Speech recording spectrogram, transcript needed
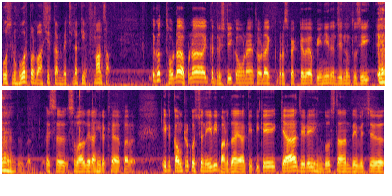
ਉਸ ਨੂੰ ਹੋਰ ਪਰਿਭਾਸ਼ਿਤ ਕਰਨ ਵਿੱਚ ਲੱਗੇ ਹੋ। ਮਾਨ ਸਾਹਿਬ। ਦੇਖੋ, ਤੁਹਾਡਾ ਆਪਣਾ ਇੱਕ ਦ੍ਰਿਸ਼ਟੀਕੋਣ ਹੈ, ਤੁਹਾਡਾ ਇੱਕ ਪਰਸਪੈਕਟਿਵ ਹੈ ਓਪੀਨੀਅਨ ਹੈ, ਜਿਹਨੂੰ ਤੁਸੀਂ ਇਸ ਸਵਾਲ ਦੇ ਰਾਹੀਂ ਰੱਖਿਆ ਹੈ, ਪਰ ਇੱਕ ਕਾਊਂਟਰ ਕੁਐਸਚਨ ਇਹ ਵੀ ਬਣਦਾ ਆ ਕਿ ਵੀ ਕਿ ਕਿਆ ਜਿਹੜੇ ਹਿੰਦੁਸਤਾਨ ਦੇ ਵਿੱਚ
